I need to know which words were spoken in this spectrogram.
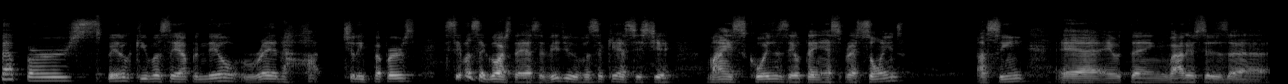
peppers. Espero que você aprendeu Red Hot Chili Peppers. Se você gosta desse vídeo e você quer assistir mais coisas, eu tenho expressões assim, é, eu tenho várias uh,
